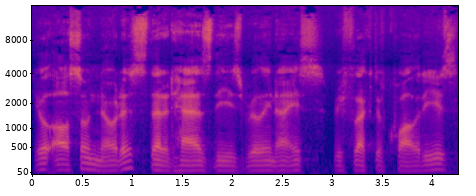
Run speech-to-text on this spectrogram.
You'll also notice that it has these really nice reflective qualities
